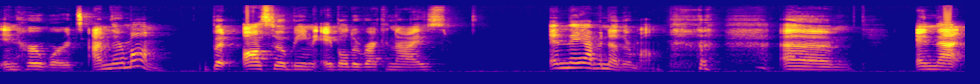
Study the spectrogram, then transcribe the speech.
in her words i'm their mom but also being able to recognize and they have another mom. Um, and that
